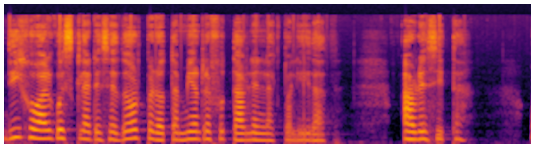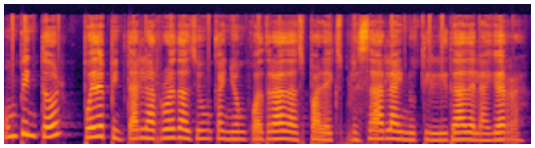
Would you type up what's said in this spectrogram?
dijo algo esclarecedor pero también refutable en la actualidad. Abre cita. Un pintor puede pintar las ruedas de un cañón cuadradas para expresar la inutilidad de la guerra.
